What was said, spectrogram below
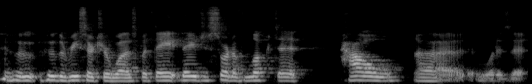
who who the researcher was, but they they just sort of looked at how uh, what is it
